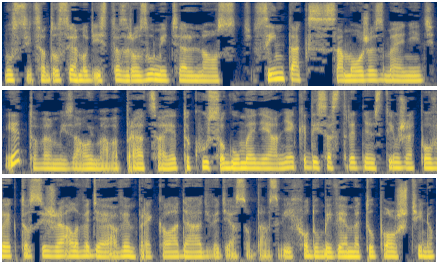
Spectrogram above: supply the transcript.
musí sa dosiahnuť istá zrozumiteľnosť, syntax sa môže zmeniť. Je to veľmi zaujímavá práca, je to kúsok umenia. Niekedy sa stretnem s tým, že povie kto si, že ale vedia, ja viem prekladať, vedia, som tam z východu, my vieme tú polštinu.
